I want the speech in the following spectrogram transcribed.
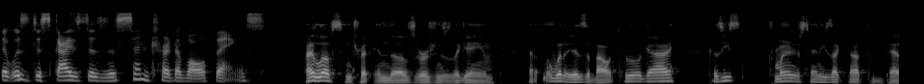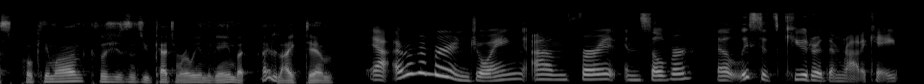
That was disguised as a Sentret of all things. I love Sentret in those versions of the game. I don't know what it is about the little guy, because he's, from what I understand, he's like not the best Pokemon, especially since you catch him early in the game, but I liked him. Yeah, I remember enjoying um Furret and Silver. At least it's cuter than Raticate.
